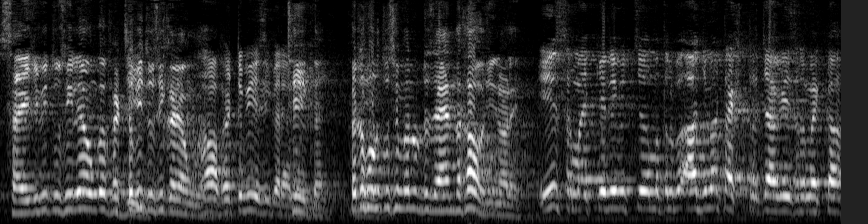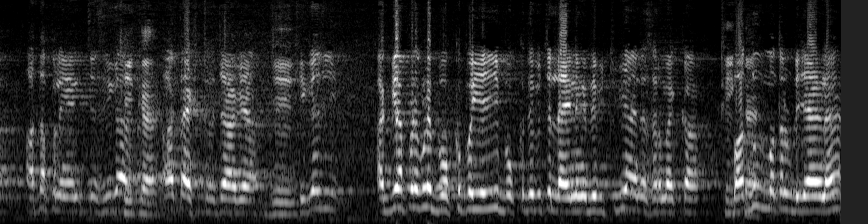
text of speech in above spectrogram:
ਸਾਈਜ਼ ਵੀ ਤੁਸੀਂ ਲਿਆਓਗੇ ਫਿੱਟ ਵੀ ਤੁਸੀਂ ਕਰਾਓਗੇ। ਹਾਂ ਫਿੱਟ ਵੀ ਅਸੀਂ ਕਰਾਂਗੇ। ਠੀਕ ਹੈ। ਫਿਰ ਹੁਣ ਤੁਸੀਂ ਮੈਨੂੰ ਡਿਜ਼ਾਈਨ ਦਿਖਾਓ ਜੀ ਨਾਲੇ। ਇਹ ਸਰਮਾਈਕੇ ਦੇ ਵਿੱਚ ਮਤਲਬ ਅੱਜ ਮੈਂ ਟੈਕਸਟਰ ਚ ਆ ਗਈ ਸਰਮਾਈਕਾ ਆ ਤਾਂ ਪਲੇਨ ਚ ਸੀਗਾ ਠੀਕ ਹੈ। ਆ ਟੈਕਸਟਰ ਚ ਆ ਗਿਆ। ਠੀਕ ਹੈ ਜੀ। ਅੱਗੇ ਆਪਣੇ ਕੋਲੇ ਬੁੱਕ ਪਈ ਹੈ ਜੀ ਬੁੱਕ ਦੇ ਵਿੱਚ ਲਾਈਨਿੰਗ ਦੇ ਵਿੱਚ ਵੀ ਆ ਜਾਂਦਾ ਸਰਮਾਈਕਾ ਠੀਕ ਵਾਧੂ। ਮਤਲਬ ਡਿਜ਼ਾਈਨ ਹੈ।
